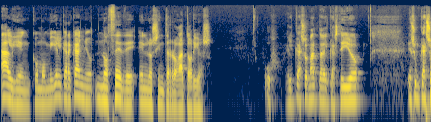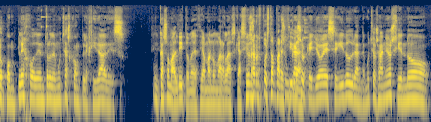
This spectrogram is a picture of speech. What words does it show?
alguien como Miguel Carcaño no cede en los interrogatorios? el caso Marta del Castillo es un caso complejo dentro de muchas complejidades. Un caso maldito, me decía Manu Marlas, casi una respuesta parecida. Es un caso que yo he seguido durante muchos años siendo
